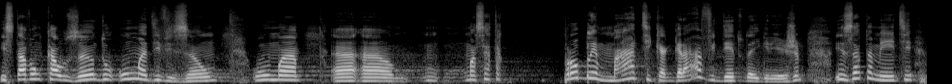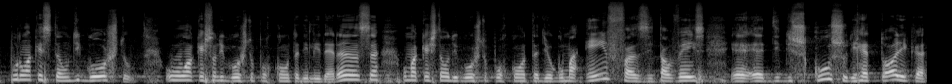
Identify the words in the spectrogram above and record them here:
estavam causando uma divisão, uma, ah, ah, uma certa problemática grave dentro da igreja, exatamente por uma questão de gosto. Uma questão de gosto por conta de liderança, uma questão de gosto por conta de alguma ênfase, talvez é, de discurso, de retórica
